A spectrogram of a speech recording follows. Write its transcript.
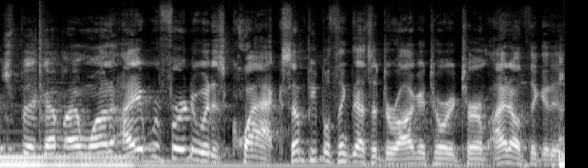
bridge pickup, I want I refer to it as quack. Some people think that's a derogatory term. I don't think it is.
